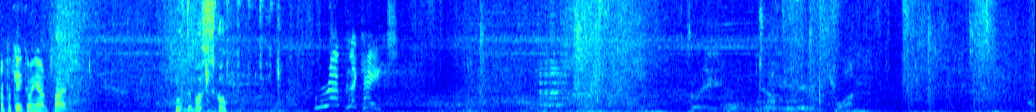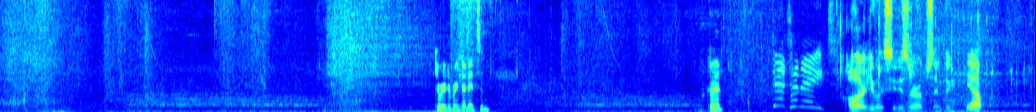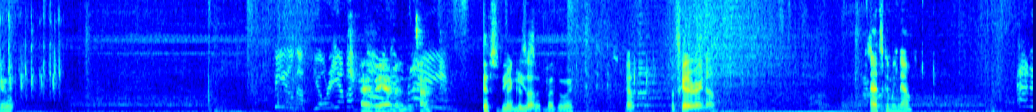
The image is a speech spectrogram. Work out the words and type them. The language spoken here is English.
Replicate going out in five. Move the boss skull. Replicate! Three, two, one. Get ready to bring detonates in. Go ahead. Detonate! All our helix CDs are up, same thing. Yep. Yep. Feel the fury of a I have AM thousand in 10. blades! SV is up. up, by the way. Yep. Let's get it right now. That's coming now.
